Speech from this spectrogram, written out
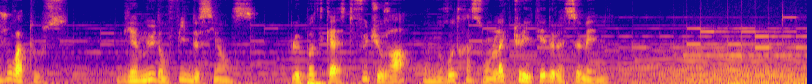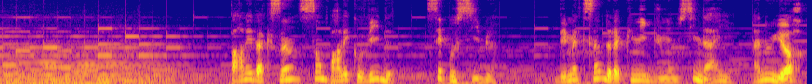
Bonjour à tous, bienvenue dans Fil de Science, le podcast Futura où nous retraçons l'actualité de la semaine. Parler vaccin sans parler Covid, c'est possible. Des médecins de la clinique du mont Sinai, à New York,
